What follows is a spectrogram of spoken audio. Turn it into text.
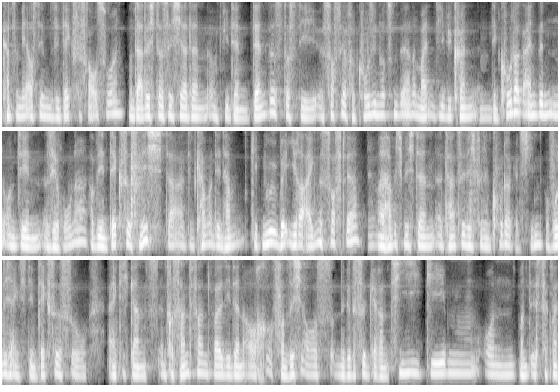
kannst du mehr aus dem Sidexis rausholen. Und dadurch, dass ich ja dann irgendwie den Denvis, dass die Software von Cosi nutzen werde, meinten die, wir können den Kodak einbinden und den Sirona, aber den Dexis nicht. Da, den kann man, den haben, geht nur über ihre eigene Software. Und dann habe ich mich dann äh, tatsächlich für den Kodak entschieden, obwohl ich eigentlich den Dexis so eigentlich ganz interessant fand, weil die dann auch von sich aus eine gewisse Garantie geben und, und und ich sag mal,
